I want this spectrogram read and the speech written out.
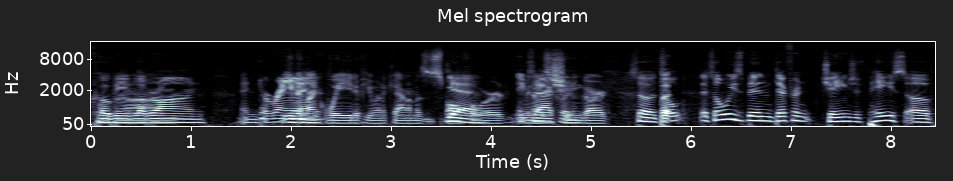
Kobe, LeBron. LeBron, and Durant. Even like Wade, if you want to count him as a small Yeah, forward, even though he's a shooting guard. So it's, But- al- it's always been different change of pace of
